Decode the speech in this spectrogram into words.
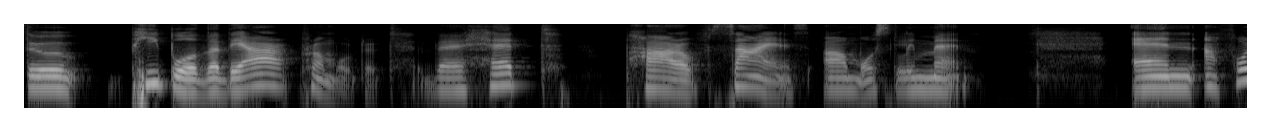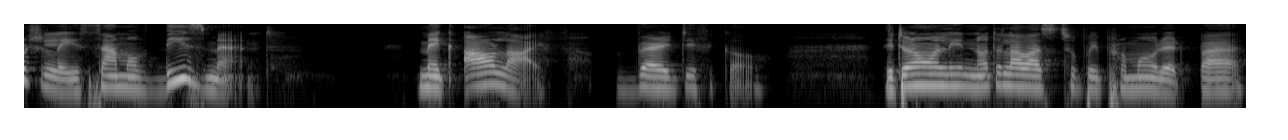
the people that they are promoted the head part of science are mostly men. And unfortunately some of these men make our life very difficult. They don't only not allow us to be promoted but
